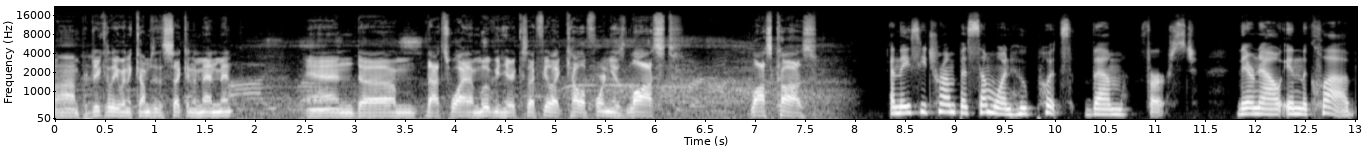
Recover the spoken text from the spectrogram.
um, particularly when it comes to the Second Amendment. And um, that's why I'm moving here, because I feel like California's lost, lost cause. And they see Trump as someone who puts them first. They're now in the club.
